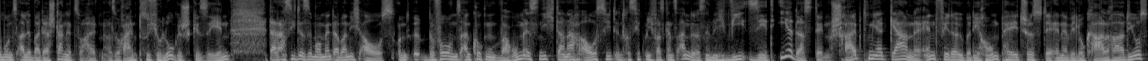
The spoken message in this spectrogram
um uns alle bei der Stange zu halten, also rein psychologisch gesehen. Danach sieht es im Moment aber nicht aus. Und äh, bevor wir uns angucken, warum es nicht danach aussieht, interessiert mich was ganz anderes, nämlich wie seht ihr das denn? Schreibt mir gerne entweder über die Homepages der NRW Lokalradios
